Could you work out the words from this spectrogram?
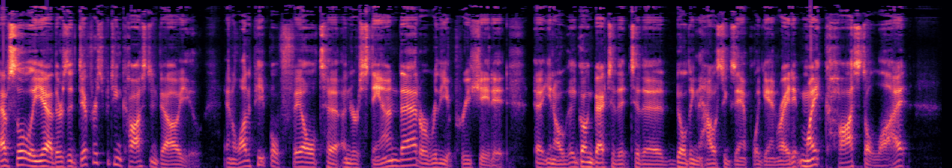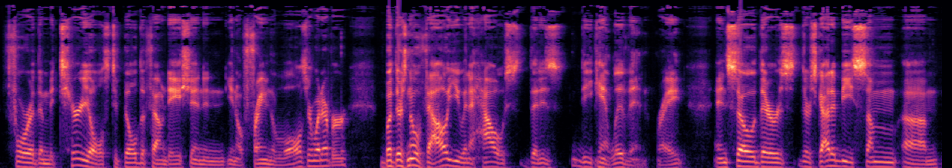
Absolutely, yeah. There's a difference between cost and value, and a lot of people fail to understand that or really appreciate it. Uh, you know, going back to the to the building the house example again, right? It might cost a lot for the materials to build the foundation and you know frame the walls or whatever, but there's no value in a house that is that you can't live in, right? And so there's there's got to be some um,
